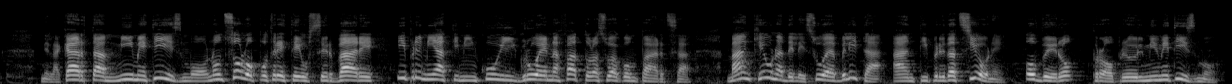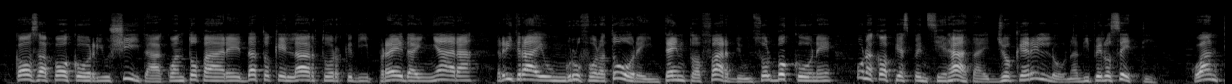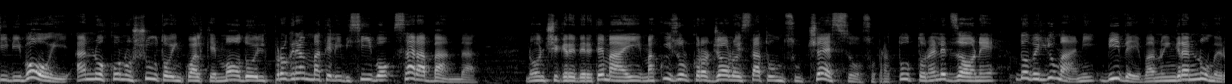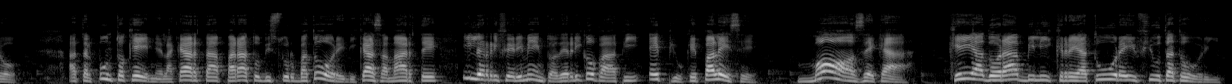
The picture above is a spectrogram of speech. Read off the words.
Nella carta Mimetismo non solo potrete osservare i primi attimi in cui il Gruen ha fatto la sua comparsa, ma anche una delle sue abilità antipredazione, ovvero proprio il mimetismo. Cosa poco riuscita a quanto pare, dato che l'artwork di Preda Ignara ritrae un grufolatore intento a far di un sol boccone una coppia spensierata e giocherellona di pelosetti. Quanti di voi hanno conosciuto in qualche modo il programma televisivo Sarabanda? Non ci crederete mai, ma qui sul Crogiolo è stato un successo, soprattutto nelle zone dove gli umani vivevano in gran numero a tal punto che nella carta apparato disturbatore di Casa Marte il riferimento ad Enrico Papi è più che palese. Moseca! Che adorabili creature i fiutatori!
